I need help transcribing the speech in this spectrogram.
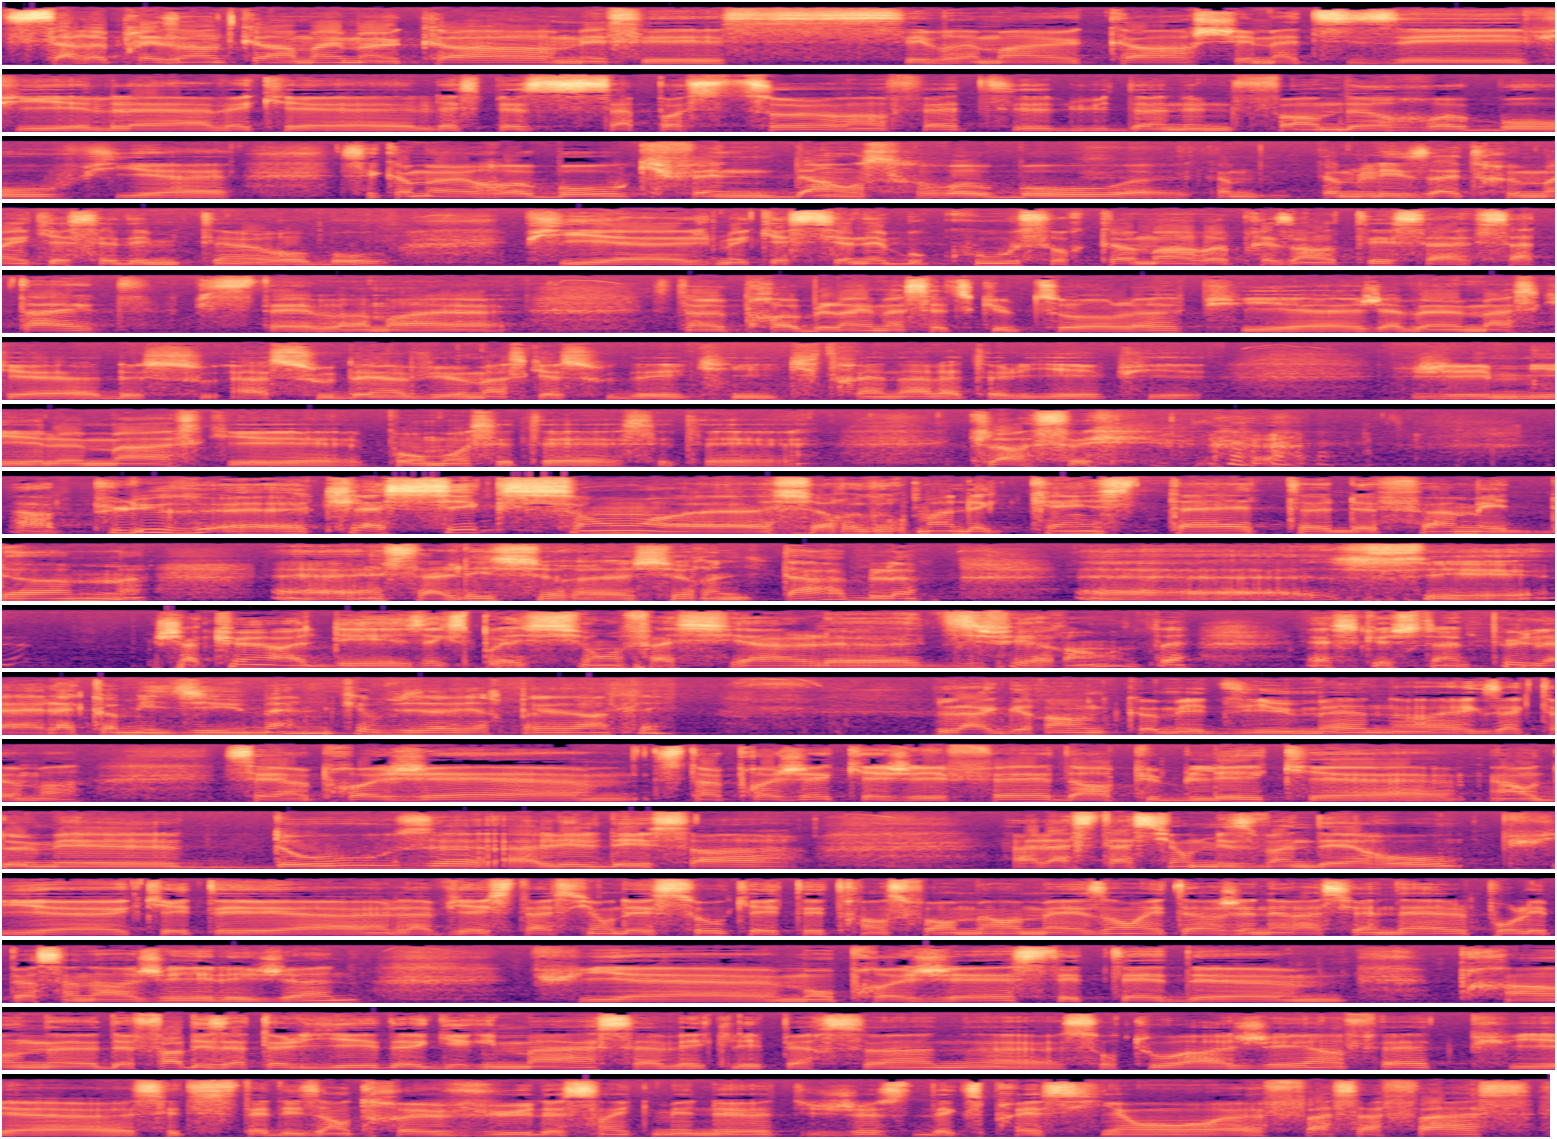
ça représente quand même un corps, mais c'est vraiment un corps schématisé, puis avec euh, l'espèce sa posture, en fait, lui donne une forme de robot, puis euh, c'est comme un robot qui fait une danse robot, euh, comme, comme les êtres humains qui essaient d'imiter un robot. Puis je me questionnais beaucoup sur comment représenter sa, sa tête, puis c'était vraiment c'était un problème à cette sculpture-là. Puis j'avais un masque de, à souder, un vieux masque à souder qui, qui traînait à l'atelier, puis j'ai mis le masque et pour moi, c'était, c'était classé. Ah, plus euh, classiques sont euh, ce regroupement de 15 têtes de femmes et d'hommes euh, installées sur, sur une table. c'est chacun a des expressions faciales différentes. Est-ce que c'est un peu la, comédie humaine que vous avez représentée? La grande comédie humaine, exactement. C'est un projet, c'est un projet que j'ai fait d'art public en 2012 à l'île des Sœurs à la station de Miss Vandero, puis euh, qui a été euh, la vieille station des Sceaux, qui a été transformée en maison intergénérationnelle pour les personnes âgées et les jeunes. Puis euh, mon projet, c'était de prendre, de faire des ateliers de grimaces avec les personnes, surtout âgées en fait. Puis c'était des entrevues de cinq minutes, juste d'expression face à face.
